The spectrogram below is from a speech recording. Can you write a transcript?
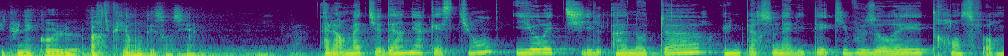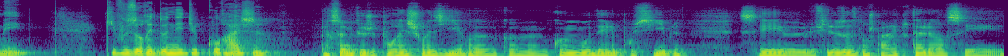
est une école particulièrement essentielle. Alors Mathieu, dernière question. Y aurait-il un auteur, une personnalité qui vous aurait transformé, qui vous aurait donné du courage? Personne que je pourrais choisir euh, comme, comme modèle possible, c'est euh, le philosophe dont je parlais tout à l'heure, c'est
